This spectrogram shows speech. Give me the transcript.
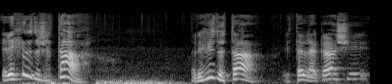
El ejército ya está. El ejército está. Está en la calle,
